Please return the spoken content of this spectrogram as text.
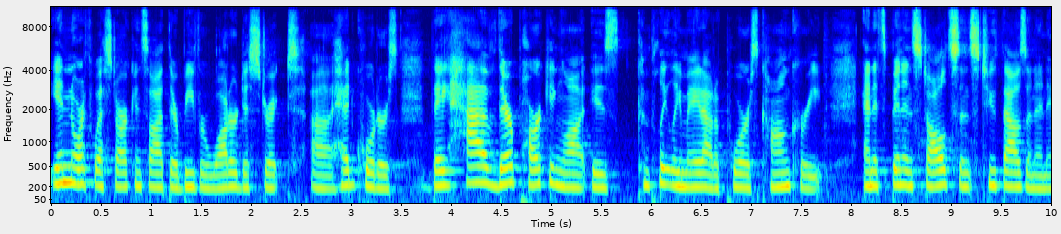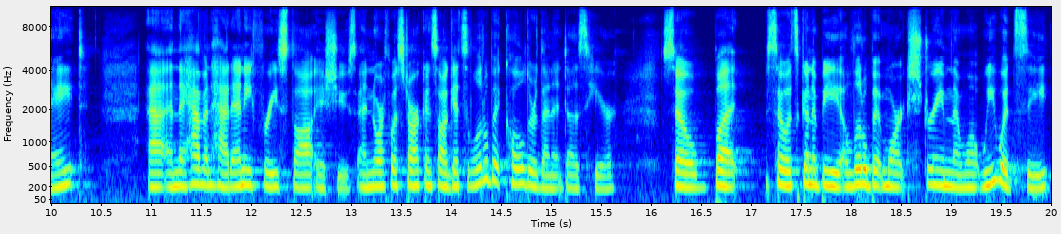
in Northwest Arkansas at their Beaver Water District uh, headquarters, they have their parking lot is completely made out of porous concrete, and it's been installed since 2008. Uh, and they haven't had any freeze thaw issues. And Northwest Arkansas gets a little bit colder than it does here. So, but so it's going to be a little bit more extreme than what we would see.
